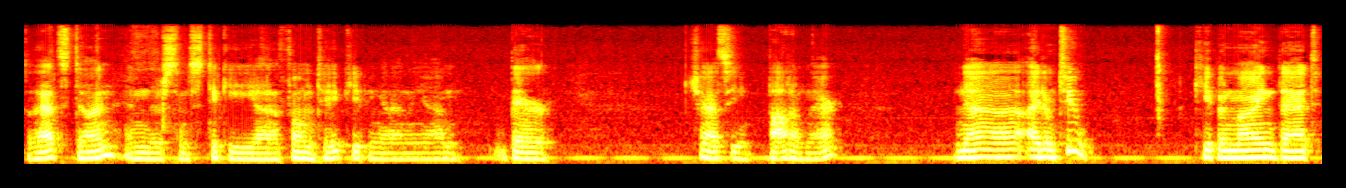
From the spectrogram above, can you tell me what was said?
So that's done, and there's some sticky uh, foam tape keeping it on the um, bare chassis bottom there. Now, item two, keep in mind that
